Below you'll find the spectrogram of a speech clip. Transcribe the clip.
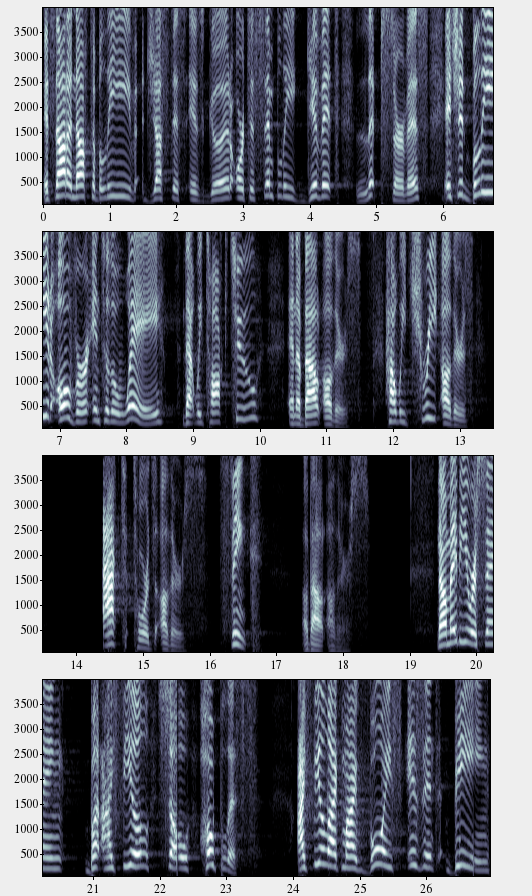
It's not enough to believe justice is good or to simply give it lip service. It should bleed over into the way that we talk to and about others, how we treat others, act towards others, think about others. Now, maybe you are saying, but I feel so hopeless. I feel like my voice isn't being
